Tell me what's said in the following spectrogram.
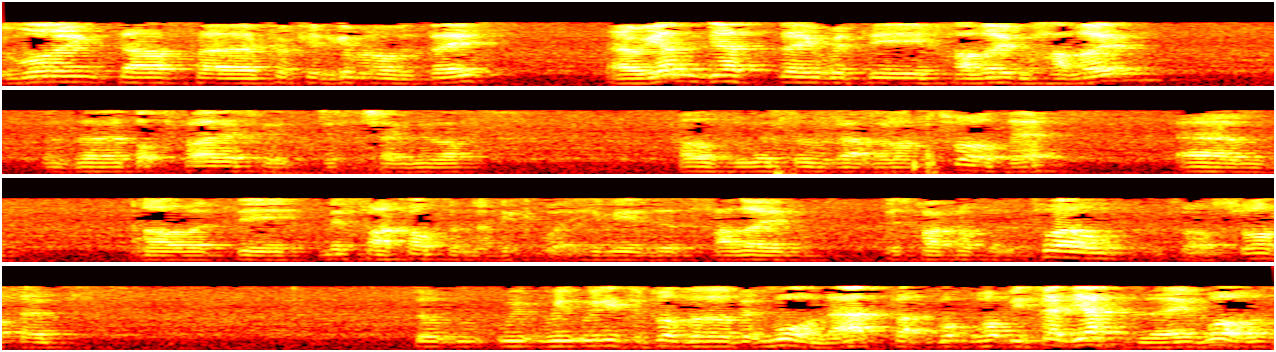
Good morning, Daf uh, the Gibbon on his base. Uh, we ended yesterday with the Halom Halom. As uh, Dr. Freilich is just showing me last calls the wisdom about the number 12 there. Um, in other words, the Mispar Kolton, I think what he means is Halom, Mispar Kolton is 12, and 12 Shvatim. So we, we, we need to build a little bit more on that, but what, what we said yesterday was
